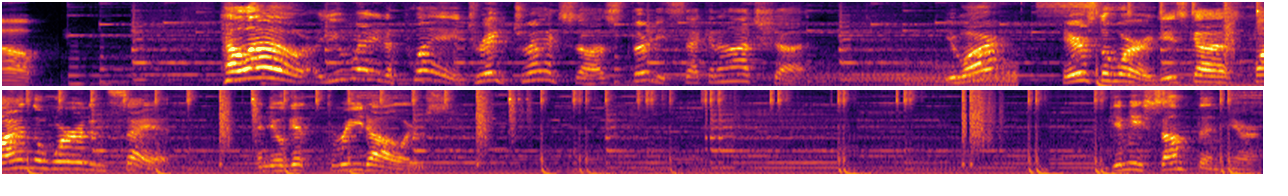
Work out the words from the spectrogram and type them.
Oh. Hello! Are you ready to play Drake Dragsaw's 30 Second Hot Shot? You are? Here's the word. You just gotta find the word and say it. And you'll get $3. Give me something here.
